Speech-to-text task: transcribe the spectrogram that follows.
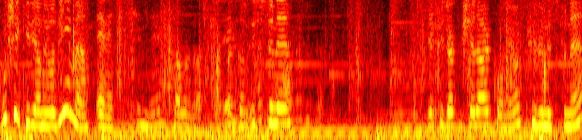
Bu şekil yanıyor değil mi? Evet. Şimdi salı. Bakın üstüne yakacak bir şeyler konuyor külün üstüne.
